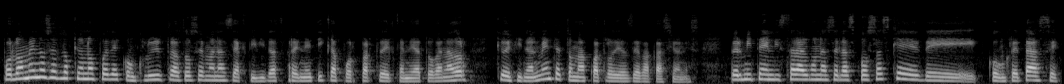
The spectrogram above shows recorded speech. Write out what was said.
Por lo menos es lo que uno puede concluir tras dos semanas de actividad frenética por parte del candidato ganador, que hoy finalmente toma cuatro días de vacaciones. Permite enlistar algunas de las cosas que, de concretarse,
